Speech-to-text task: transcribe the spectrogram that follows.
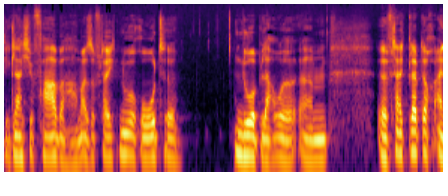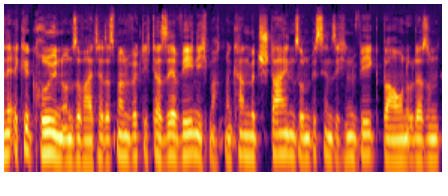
die gleiche Farbe haben. Also vielleicht nur rote, nur blaue. Ähm, äh, vielleicht bleibt auch eine Ecke grün und so weiter, dass man wirklich da sehr wenig macht. Man kann mit Stein so ein bisschen sich einen Weg bauen oder so ein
